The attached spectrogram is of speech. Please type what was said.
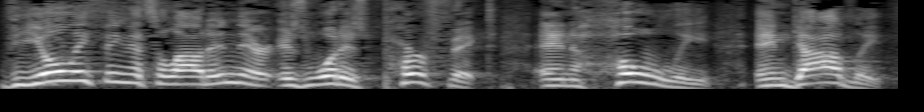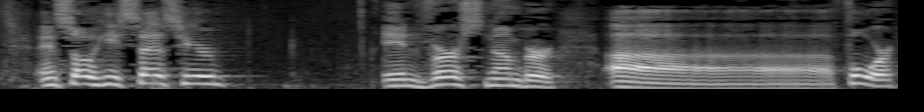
The only thing that's allowed in there is what is perfect and holy and godly. And so He says here, in verse number uh, 4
